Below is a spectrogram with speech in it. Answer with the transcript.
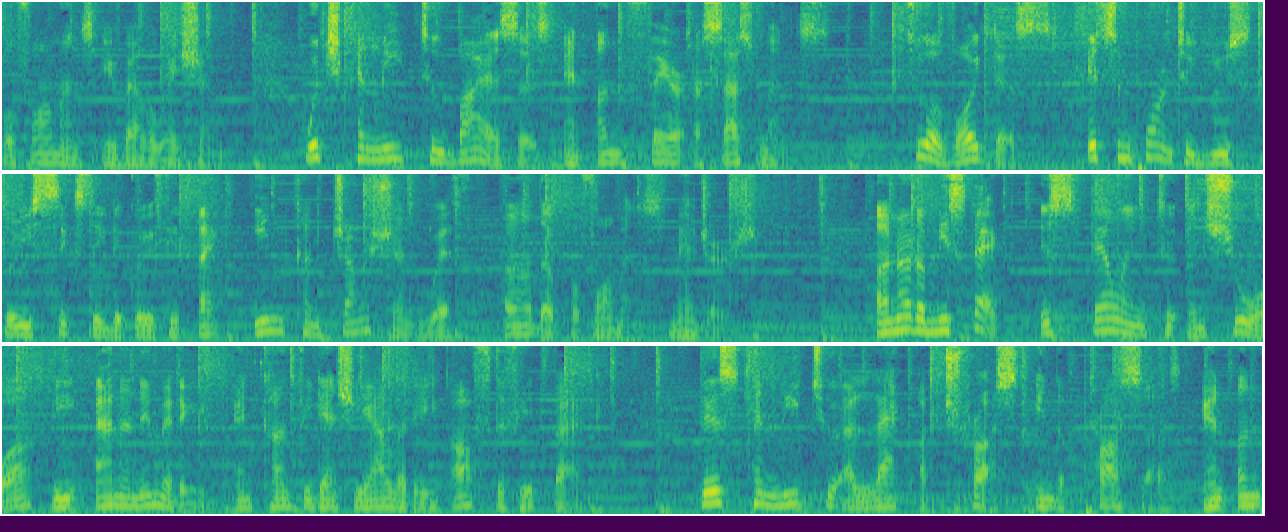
performance evaluation, which can lead to biases and unfair assessments. To avoid this, it's important to use 360 degree feedback in conjunction with other performance measures. Another mistake is failing to ensure the anonymity and confidentiality of the feedback this can lead to a lack of trust in the process and an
